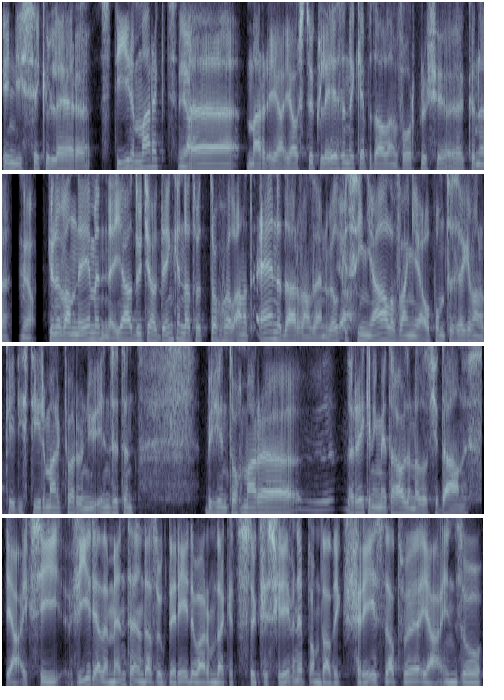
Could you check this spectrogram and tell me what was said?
in die seculaire stierenmarkt. Ja. Uh, maar ja, jouw stuk lezen, ik heb het al een voorproefje uh, kunnen, ja. kunnen van nemen, ja, doet jou denken dat we toch wel aan het einde daarvan zijn. Welke signalen vang jij op om te zeggen van oké, die stierenmarkt waar we nu in zitten, begint toch maar uh, rekening mee te houden dat het gedaan is? Ja, ik zie vier elementen en dat is ook de reden waarom dat ik het stuk geschreven heb, omdat ik vrees dat we ja, in zo,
